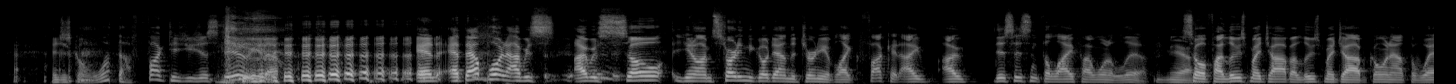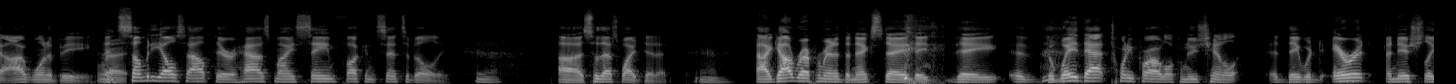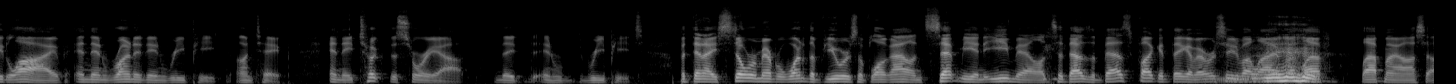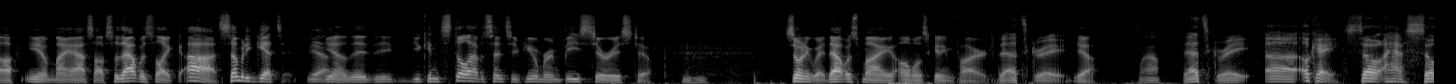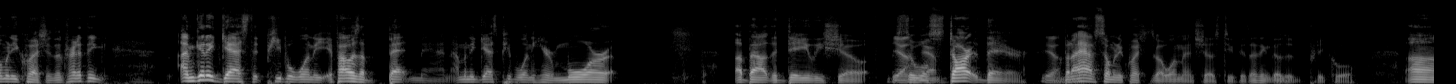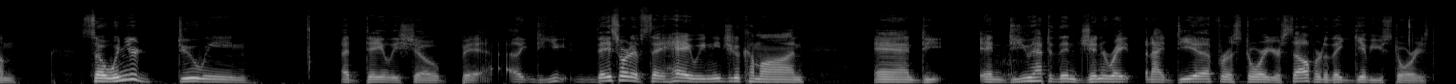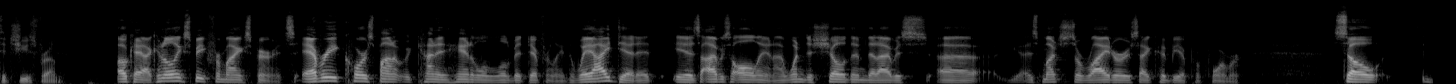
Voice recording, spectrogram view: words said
And just going, what the fuck did you just do? You know, and at that point i was i was so you know i'm starting to go down the journey of like fuck it i i this isn't the life i want to live Yeah. so if i lose my job i lose my job going out the way i want to be Right. and somebody else out there has my same fucking sensibility Yeah. uh, so that's why i did it I got reprimanded the next day. They they uh, the way that 24 hour local news channel they would air it initially live and then run it in repeat on tape, and they took the story out they in repeats. But then I still remember one of the viewers of Long Island sent me an email and said that was the best fucking thing I've ever seen in my life. I laughed laughed my ass off, you know, my ass off. So that was like ah, somebody gets it. Yeah. you know, the, the, you can still have a sense of humor and be serious too. So anyway, that was my almost getting fired. That's great. Yeah. Wow. That's great. Uh, okay, so I have so many questions. I'm trying to think. I'm gonna guess that people want to. If I was a bet man, I'm gonna guess people want to hear more about the Daily Show. Yeah. So we'll Yeah. start there. Yeah. But I have so many questions about one man shows too because I think those are pretty cool. Um, so when you're doing a Daily Show bit, like, do you? They sort of say, "Hey, we need you to come on," and do. You, and do you have to then generate an idea for a story yourself, or do they give you stories to choose from? Okay, I can only speak from my experience. Every correspondent would kind of handle it a little bit differently. The way I did it is I was all in. I wanted to show them that I was uh, as much as a writer as I could be a performer. So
